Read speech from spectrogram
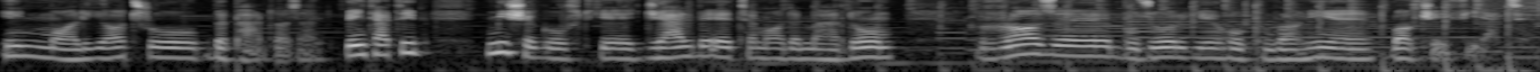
این مالیات رو بپردازن. به این ترتیب میشه گفت که جلب اعتماد مردم راز بزرگ حکمرانی با کیفیت.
